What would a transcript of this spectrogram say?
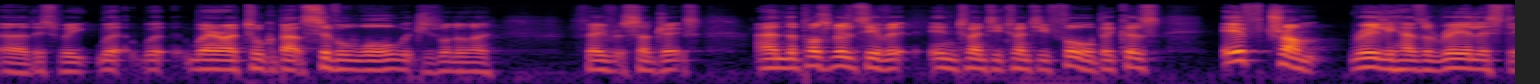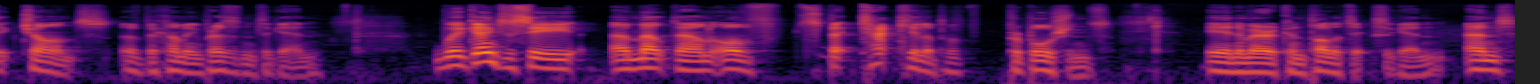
uh, this week where, where I talk about civil war, which is one of my favourite subjects, and the possibility of it in 2024. Because if Trump really has a realistic chance of becoming president again, we're going to see a meltdown of spectacular p- proportions in American politics again. And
